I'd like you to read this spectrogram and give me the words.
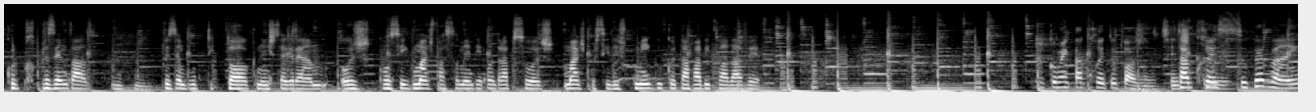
corpo representado. Uhum. Por exemplo, no TikTok, no Instagram, hoje consigo mais facilmente encontrar pessoas mais parecidas comigo do que eu estava habituada a ver. como é que está a correr a tatuagem? Sentes Está a correr que- super bem.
